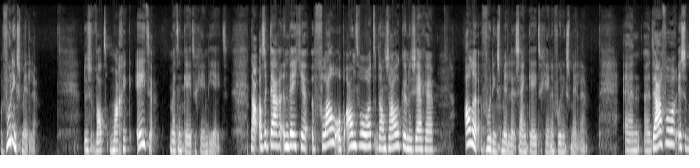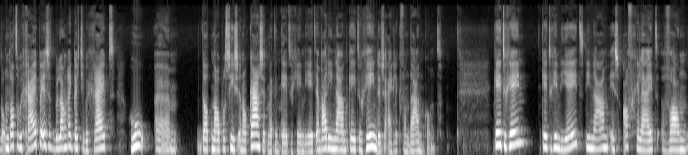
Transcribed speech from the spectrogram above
voedingsmiddelen? Dus wat mag ik eten met een ketogeen dieet? Nou, als ik daar een beetje flauw op antwoord, dan zou ik kunnen zeggen: alle voedingsmiddelen zijn ketogene voedingsmiddelen. En uh, daarvoor is het, om dat te begrijpen, is het belangrijk dat je begrijpt hoe um, dat nou precies in elkaar zit met een ketogeen dieet en waar die naam ketogeen dus eigenlijk vandaan komt. Ketogeen, ketogeen dieet, die naam is afgeleid van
